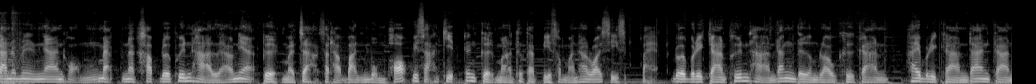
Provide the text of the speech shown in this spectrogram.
การดำเนินงานของ MAP นะครับโดยพื้นฐานแล้วเนี่ยเกิดมาจากสถาบันบ่มเพาะวิสาหกิจซึ่งเกิดมาตั้งแต่ปี 2548 โดยบริการพื้นฐานดั้งเดิมเราคือการให้บริการด้านการ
